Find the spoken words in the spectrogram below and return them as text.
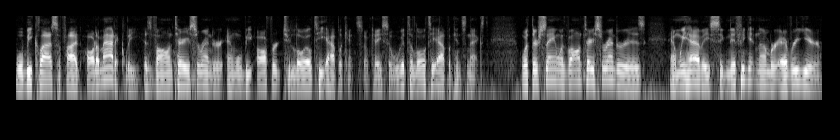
will be classified automatically as voluntary surrender and will be offered to loyalty applicants. Okay, so we'll get to loyalty applicants next. What they're saying with voluntary surrender is, and we have a significant number every year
